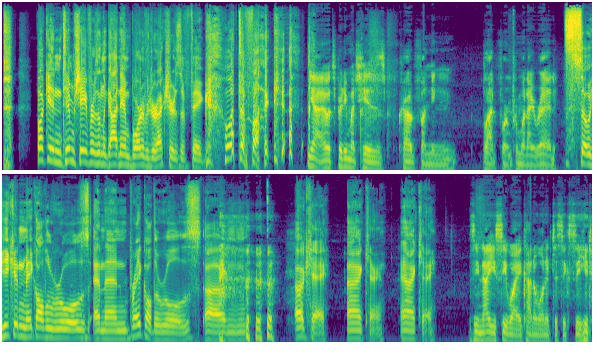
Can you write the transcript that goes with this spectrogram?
fucking Tim Schafer's on the goddamn board of directors of Fig. what the fuck? Yeah, it's pretty much his crowdfunding platform from what I read. so he can make all the rules and then break all the rules. Um, okay, okay, okay. see, now you see why I kind of wanted to succeed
